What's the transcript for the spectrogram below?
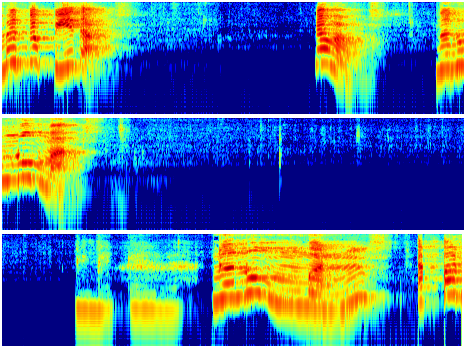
ไม่เปรี้ยวปี๊ดอะเปรี้ยวแบบเนื้อนุ่มๆอะ มีเม็ดด้วยนะเนื้อนุ่มเหมือนแอปเปิ้ล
